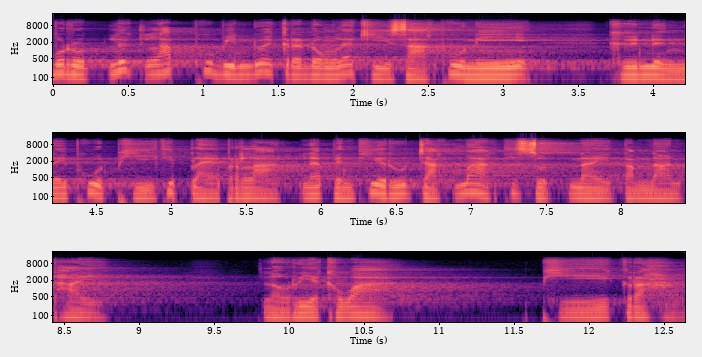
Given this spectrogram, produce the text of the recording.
บุรุษลึกลับผู้บินด้วยกระดงและขี่สากผู้นี้ คือหนึ่งในพูดผีที่แปลกประหลาด และเป็นที่รู้จักมากที่สุดในตำนานไทย เราเรียกเขาว่า ผีกระหัง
